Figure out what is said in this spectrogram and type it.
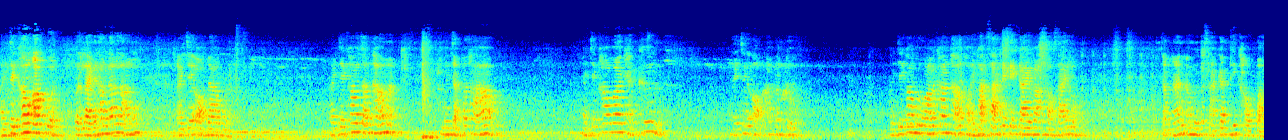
หายใจเข้าอัพเวิร์ดเปิดไหลไปทางด้านหลัง หายใจออกดาวน์เวิร์ดหายใจเข้าจำเท้ามามือจับข้อเท้า หายใจเข้าว่าแขนขึ้น หายใจออกพับลำตัวหายใจเข้ามือวางไว้ข้างเท้าถอยขาซ้ายไปไกลๆวางเข่าซ้ายลง จากนั้นเอามือประสานกันที่เข่าขวา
